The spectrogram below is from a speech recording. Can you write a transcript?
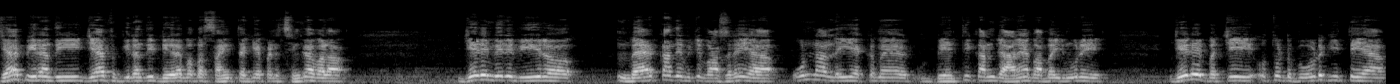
ਜੈ ਪੀਰਾਂ ਦੀ, ਜੈ ਫਕੀਰਾਂ ਦੀ ਡੇਰਾ ਬਾਬਾ ਸਾਈਂ ਤੱਕੇ ਪਿੰਡ ਸਿੰਘਾ ਵਾਲਾ ਜਿਹੜੇ ਮੇਰੇ ਵੀਰ ਅਮਰੀਕਾ ਦੇ ਵਿੱਚ ਵਸ ਰਹੇ ਆ, ਉਹਨਾਂ ਲਈ ਇੱਕ ਮੈਂ ਬੇਨਤੀ ਕਰਨ ਜਾ ਰਿਹਾ ਬਾਬਾ ਜੀ ਮੂਹਰੇ, ਜਿਹੜੇ ਬੱਚੇ ਉੱਥੋਂ ਡਿਪੋਰਟ ਕੀਤੇ ਆ,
